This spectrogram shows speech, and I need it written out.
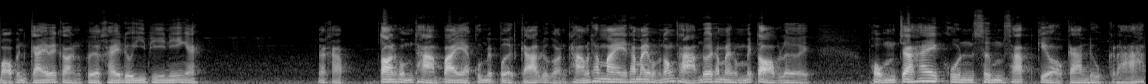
บอกเป็นไกด์ไว้ก่อนเผื่อใครดู EP นี้ไง นะครับ ตอนผมถามไปอะคุณไปเปิดกราฟดูก่อน ถามว่าทำไมทำไมผมต้องถามด้วยทำไมผมไม่ตอบเลย ผมจะให้คุณซึมซับเกี่ยวกับการดูกราฟ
